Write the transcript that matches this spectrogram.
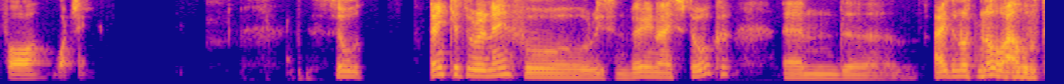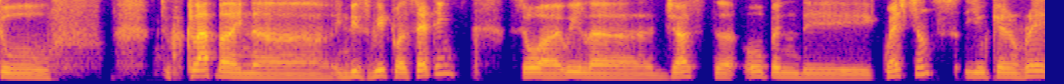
for watching. So thank you to Rene for this very nice talk. And uh, I do not know how to clap in uh, in this virtual setting. So I will uh, just uh, open the questions. You can ra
